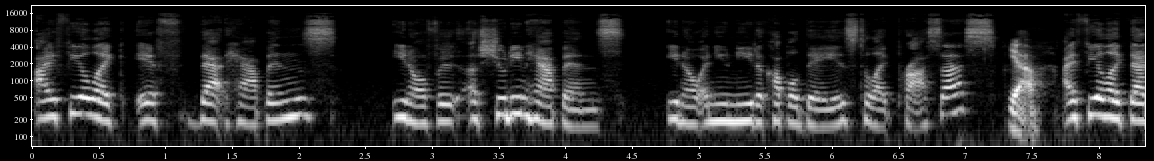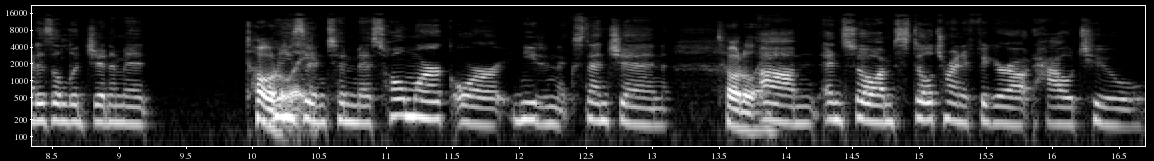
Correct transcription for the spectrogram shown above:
I feel like if that happens, you know, if a, a shooting happens, you know, and you need a couple days to like process. Yeah, I feel like that is a legitimate totally, reason to miss homework or need an extension. totally. Um, and so I'm still trying to figure out how to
